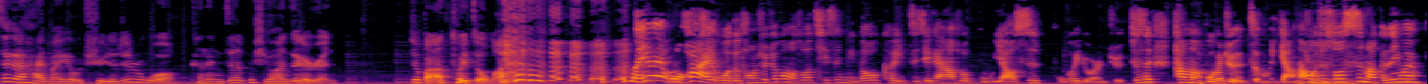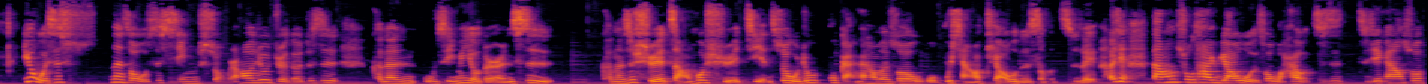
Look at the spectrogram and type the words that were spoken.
这个还蛮有趣的。就是如果可能你真的不喜欢这个人，就把他推走嘛。对，因为我后来我的同学就跟我说，其实你都可以直接跟他说不要，是不会有人觉得，就是他们不会觉得怎么样。然后我就说是吗？可是因为因为我是那时候我是新手，然后就觉得就是可能舞池里面有的人是。可能是学长或学姐，所以我就不敢跟他们说我不想要跳或者是什么之类。而且当初他邀我的时候，我还有就是直接跟他说，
